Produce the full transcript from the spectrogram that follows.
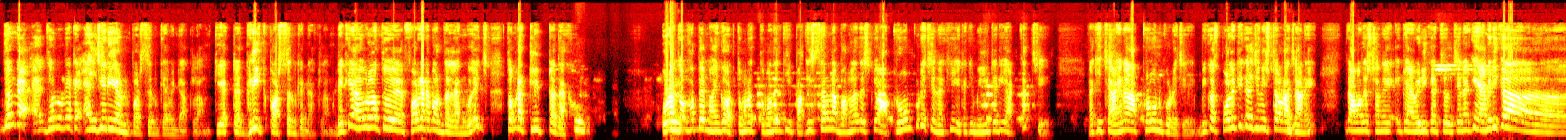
ধরুন একটা- ধরুন একটা অ্যালজেরিয়ান পার্সনকে আমি ডাকলাম কি একটা গ্রিক পার্সনকে ডাকলাম। ডেকে আমি বললাম তো ফরগেট অ্যাবাউট দ্য ল্যাঙ্গুয়েজ তোমরা ক্লিপটা দেখো। ওরা তো ভাববে মাই গড তোমরা তোমাদের কি পাকিস্তান না বাংলাদেশ কেউ আক্রমণ করেছে নাকি? এটা কি মিলিটারি আটকাচ্ছে? নাকি চায়না আক্রমণ করেছে? বিকজ পলিটিক্যাল জিনিসটা ওরা জানে যে আমাদের সঙ্গে একটু আমেরিকা চলছে নাকি আমেরিকা আহ,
